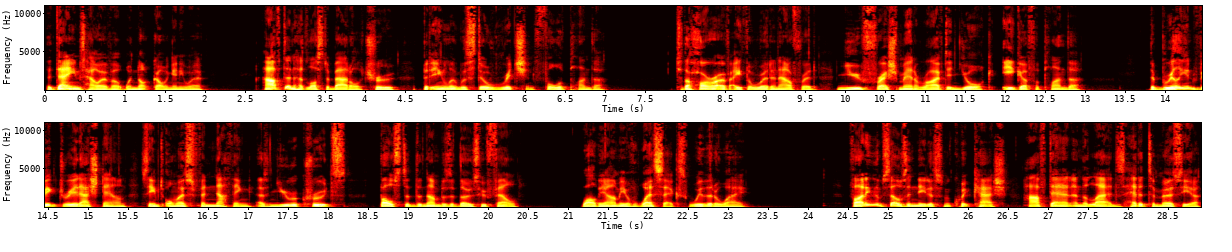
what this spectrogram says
The Danes, however, were not going anywhere. Halfdan had lost a battle, true, but England was still rich and full of plunder. To the horror of Aethelred and Alfred, new fresh men arrived in York, eager for plunder. The brilliant victory at Ashdown seemed almost for nothing as new recruits bolstered the numbers of those who fell while the army of Wessex withered away. Finding themselves in need of some quick cash, Halfdan and the lads headed to Mercia,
